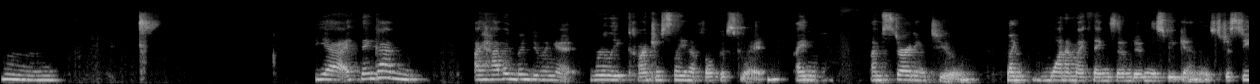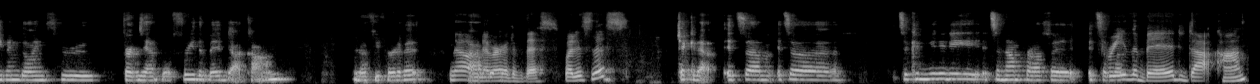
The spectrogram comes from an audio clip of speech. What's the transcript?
Hmm. Yeah, I think I'm I haven't been doing it really consciously in a focused way. I mm. I'm starting to. Like one of my things that I'm doing this weekend is just even going through, for example, freethebid.com. I don't know if you've heard of it. No, I've um, never heard of this. What is this? Check it out. It's um it's a it's a community, it's a nonprofit. It's freethebid.com.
